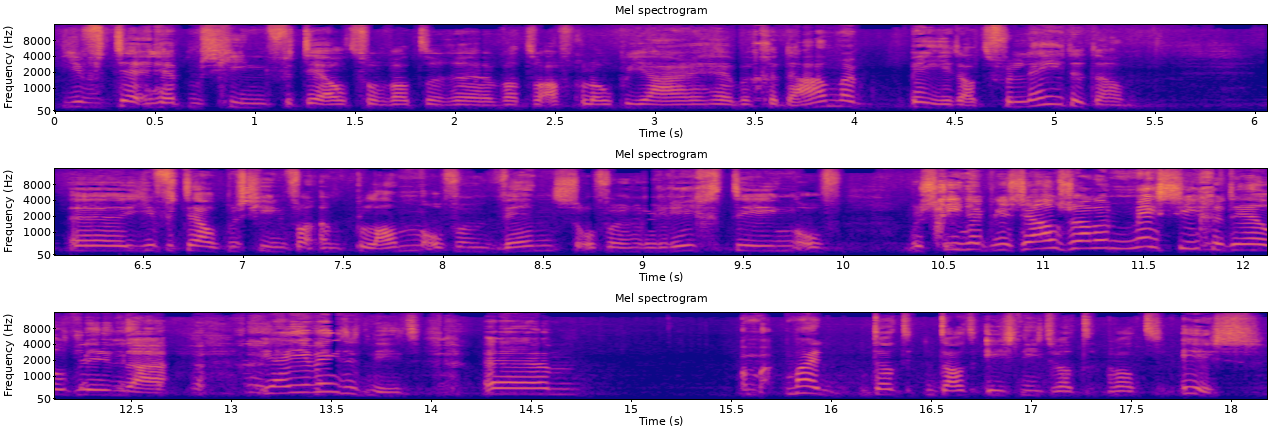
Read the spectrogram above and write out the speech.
Je vertel- hebt misschien verteld van wat, er, eh, wat we afgelopen jaren hebben gedaan, maar ben je dat verleden dan? Eh, je vertelt misschien van een plan of een wens of een richting. Of misschien heb je zelfs wel een missie gedeeld, Linda. ja, je weet het niet. Ehm, maar maar dat, dat is niet wat, wat is.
